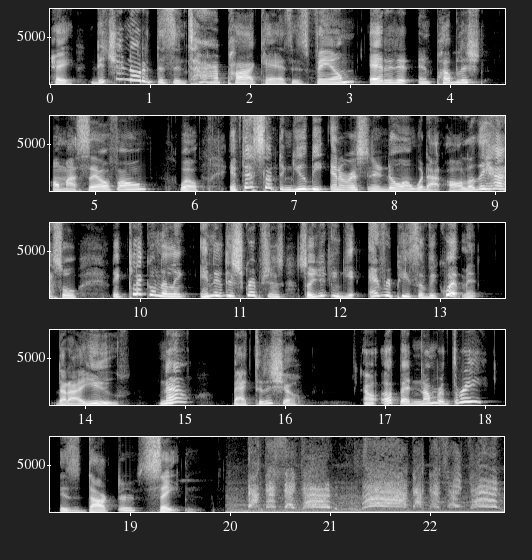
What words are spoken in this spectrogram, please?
Hey, did you know that this entire podcast is filmed, edited, and published on my cell phone? Well, if that's something you'd be interested in doing without all of the hassle, then click on the link in the descriptions so you can get every piece of equipment that I use. Now, back to the show. Now, up at number three is Dr. Satan. Dr. Satan! Ah, Dr. Satan!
